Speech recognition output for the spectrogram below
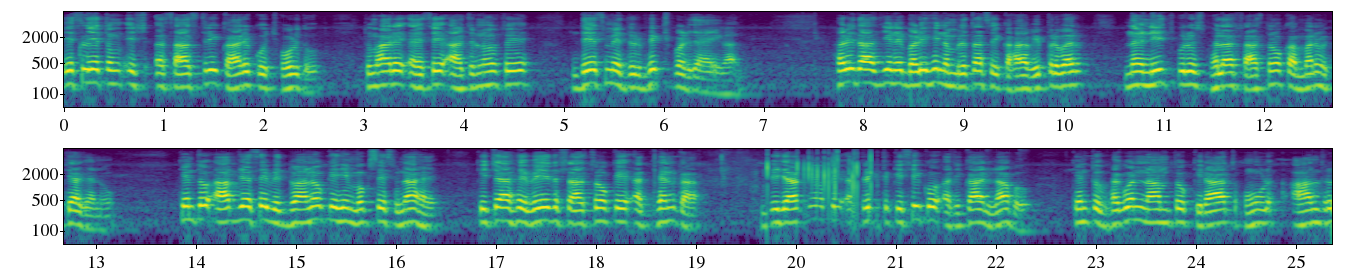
इसलिए तुम इस अशास्त्रीय कार्य को छोड़ दो। तुम्हारे ऐसे आचरणों से देश में दुर्भिक्ष पड़ जाएगा। हरिदास जी ने बड़ी ही नम्रता से कहा, विप्रवर, न नीच पुरुष भला शास्त्रों का मर्म क्या जानू? किंतु आप जैसे विद्वानों के ही मुख से सुना है कि चाहे वेद शास्त्रों के अध्ययन का विजातियों के अतिरिक्त किसी को अधिकार न हो किंतु भगवान नाम तो किरात, हूण, आंध्र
